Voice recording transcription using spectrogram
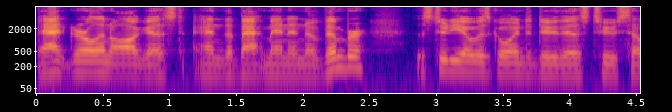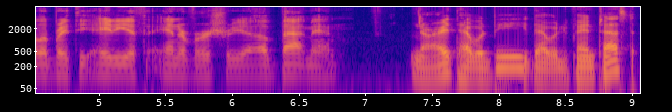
Batgirl in August, and The Batman in November. The studio is going to do this to celebrate the 80th anniversary of Batman. All right, that would be that would be fantastic.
